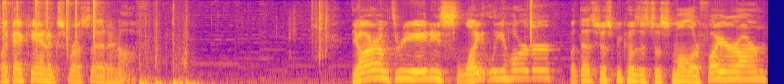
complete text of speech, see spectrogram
Like, I can't express that enough. The RM380 is slightly harder, but that's just because it's a smaller firearm.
